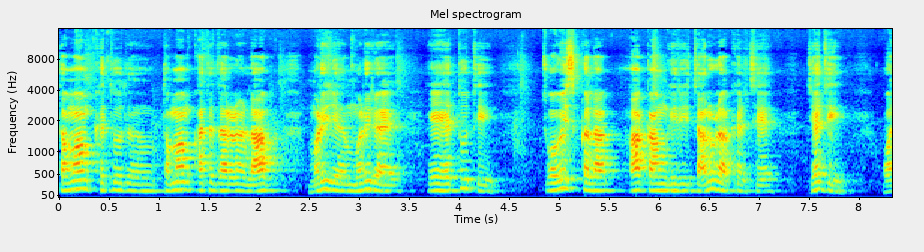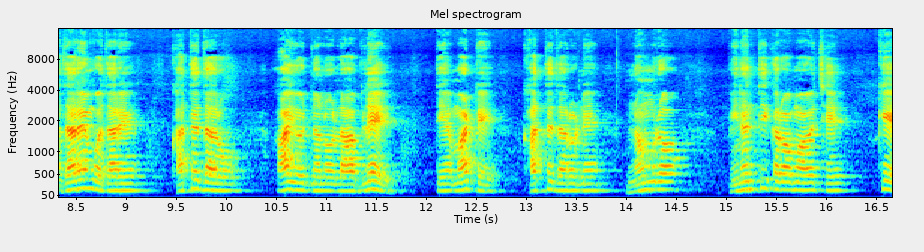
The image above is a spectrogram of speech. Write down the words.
તમામ ખેતુ, તમામ ખાતેદારોને લાભ મળી મળી રહે એ હેતુથી ચોવીસ કલાક આ કામગીરી ચાલુ રાખેલ છે. જેથી વધારેમાં વધારે ખાતેદારો આ યોજનાનો લાભ લે તે માટે ખાતેદારોને નમ્ર વિનંતી કરવામાં આવે છે કે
